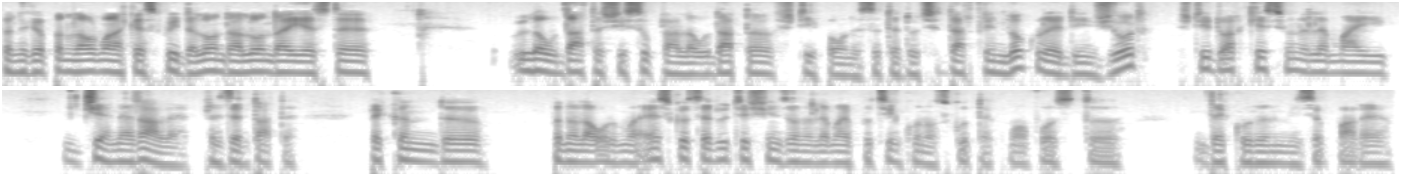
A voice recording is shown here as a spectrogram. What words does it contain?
Pentru că până la urmă, dacă spui de Londra, Londra este lăudată și supralăudată, știi pe unde să te duci, dar prin locurile din jur știi doar chestiunile mai generale prezentate. Pe când Până la urmă, Escu se duce și în zonele mai puțin cunoscute, cum a fost uh, de curând, mi se pare,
